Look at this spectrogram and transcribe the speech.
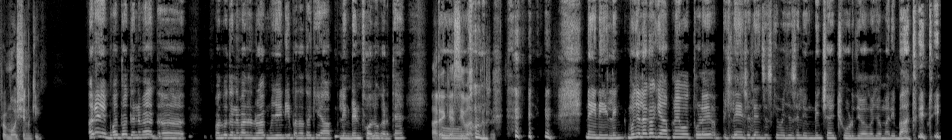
प्रमोशन की? अरे बहुत बहुत धन्यवाद। बहुत बहुत धन्यवाद अनुराग। मुझे नहीं पता था कि आप लिंक्डइन फॉलो करते हैं। अरे तो- कैसी बात कर रहे नहीं नहीं लिंक मुझे लगा कि आपने वो थोड़े पिछले इंसिडेंसेस की वजह से लिंक्डइन शायद छोड़ दिया होगा जो हमारी बात हुई थी?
